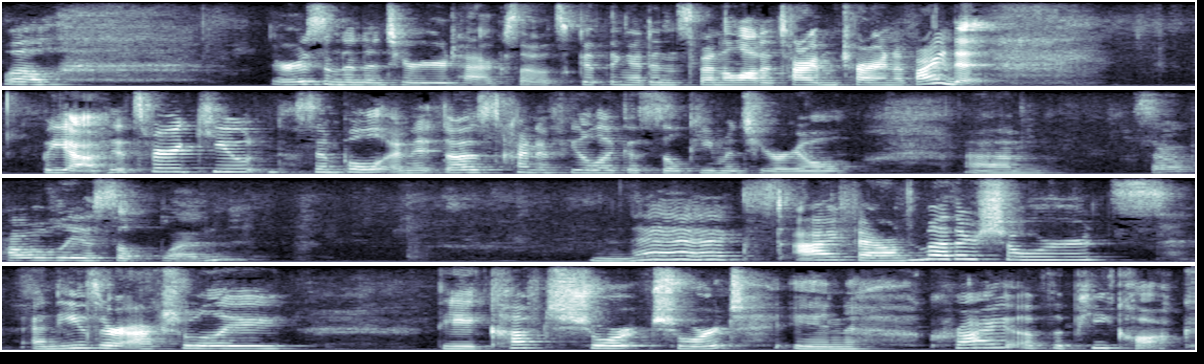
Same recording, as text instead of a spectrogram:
well, there isn't an interior tag, so it's a good thing I didn't spend a lot of time trying to find it. But yeah, it's very cute, simple, and it does kind of feel like a silky material. Um, so probably a silk blend. Next, I found mother shorts, and these are actually the cuffed short short in Cry of the Peacock.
